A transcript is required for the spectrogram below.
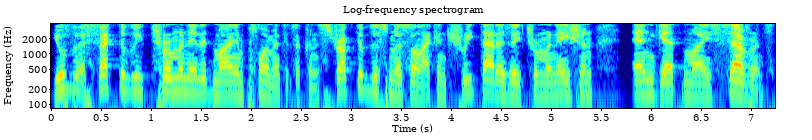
you've effectively terminated my employment. It's a constructive dismissal. And I can treat that as a termination and get my severance.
